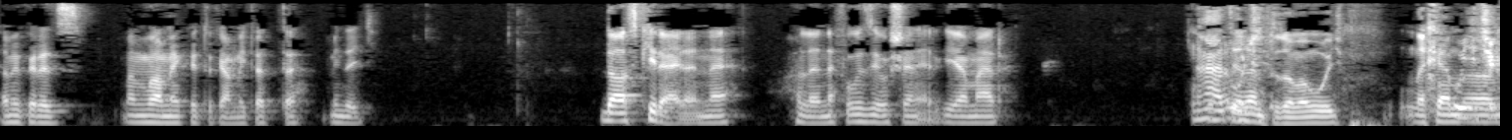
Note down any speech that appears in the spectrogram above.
amikor ez valamelyikőtök említette. Mindegy. De az király lenne, ha lenne fúziós energia már. Hát én nem tudom amúgy. Nekem... Úgy csak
